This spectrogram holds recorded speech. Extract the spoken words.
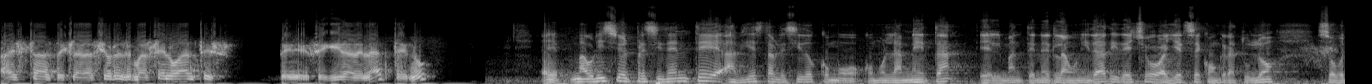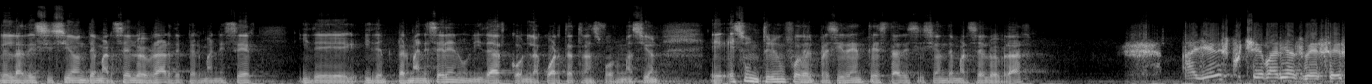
a estas declaraciones de Marcelo antes de seguir adelante, ¿no? Eh, Mauricio, el presidente había establecido como, como la meta el mantener la unidad y de hecho ayer se congratuló sobre la decisión de Marcelo Ebrard de permanecer y de, y de permanecer en unidad con la cuarta transformación. Eh, ¿Es un triunfo del presidente esta decisión de Marcelo Ebrard? Ayer escuché varias veces,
